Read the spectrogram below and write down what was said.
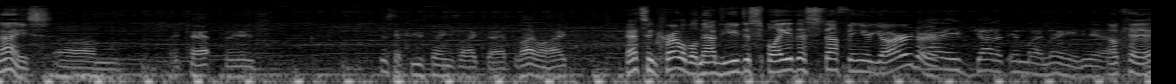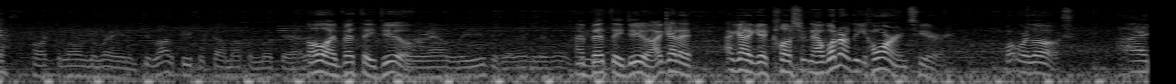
Nice. um, a catfish. Just a few things like that that I like. That's incredible. Now, do you display this stuff in your yard or? I've got it in my lane. Yeah. Okay. It's parked along the lane, and a lot of people come up and look at it. Oh, I bet they do. around, leave, or whatever they want. I bet they do. I gotta, I gotta get closer. Now, what are the horns here? What were those? I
